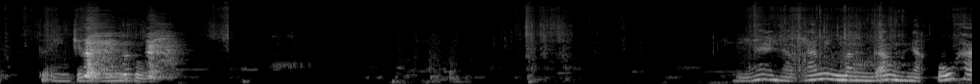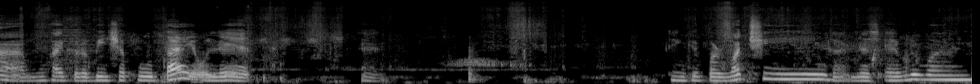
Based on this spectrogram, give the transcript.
Ito angel mango. Ayan, ang aming manggang nakuha. Buhay probinsya po tayo ulit. Ayan. Thank you for watching. God bless everyone.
